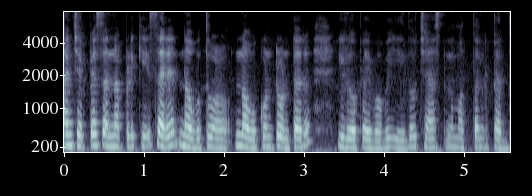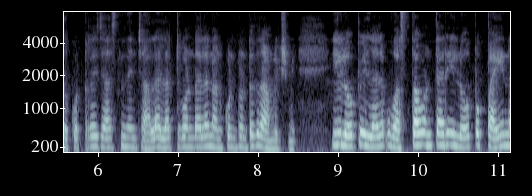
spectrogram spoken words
అని చెప్పేసి అన్నప్పటికీ సరే నవ్వుతూ నవ్వుకుంటూ ఉంటారు. ఈ లోపు బాబా ఏదో చేస్తుంది మొత్తానికి పెద్ద కుట్రే చేస్తుంది. నేను చాలా అలర్ట్గా ఉండాలని అనుకుంటుంటుంది రామలక్ష్మి. ఈ లోపు ఇలా వస్తూ ఉంటారు ఈ లోపు పైన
